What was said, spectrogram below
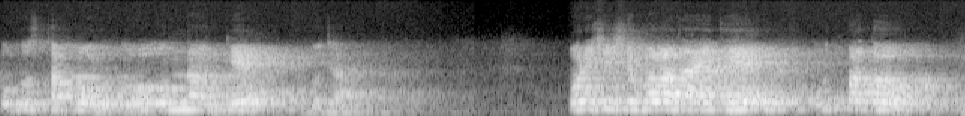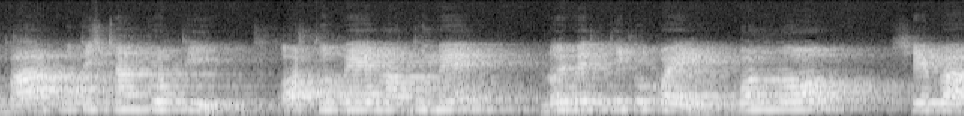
উপস্থাপন ও উন্নয়নকে বোঝায়। পরিশেষে বলা যায় যে উৎপাদক বা প্রতিষ্ঠান কর্তৃক অর্থ ব্যয়ের মাধ্যমে নৈবেত্তিক উপায়ে পণ্য, সেবা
